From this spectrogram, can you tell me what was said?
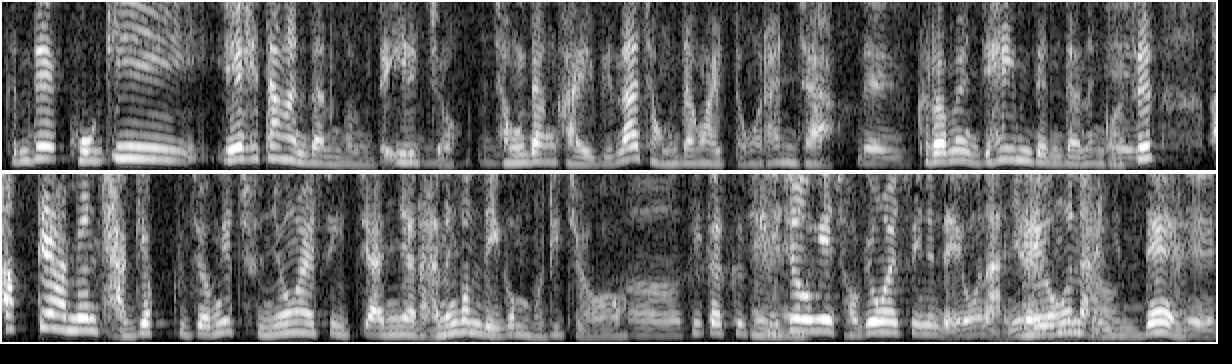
근데 거기에 해당한다는 겁니다. 1조. 음, 음. 정당 가입이나 정당 활동을 한 자. 네. 그러면 이제 해임된다는 것을 네. 확대하면 자격 규정에 준용할 수 있지 않냐라는 건데 이건 무리죠. 어, 그러니까 그 예. 규정에 적용할 수 있는 내용은 아니라는 내용은 거죠. 아닌데 예.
